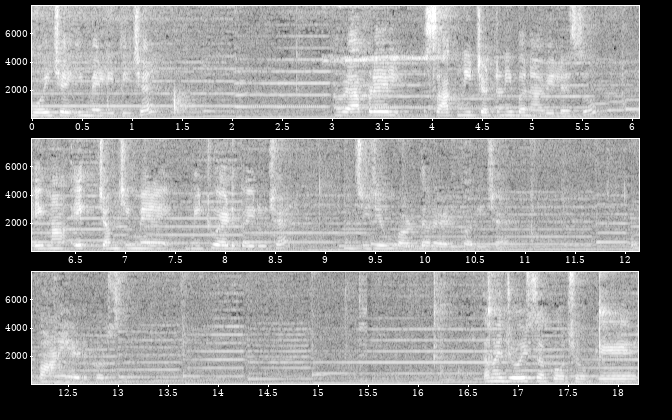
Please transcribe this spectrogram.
હોય છે એ મેં લીધી છે. હવે આપણે શાકની ચટણી બનાવી લેશું. એમાં એક ચમચી મેં મીઠું એડ કર્યું છે. ચમચી જેવું હળદર એડ કરી છે. પાણી એડ કરશું. તમે જોઈ શકો છો કે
